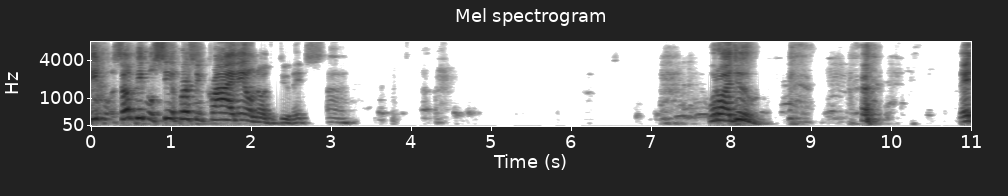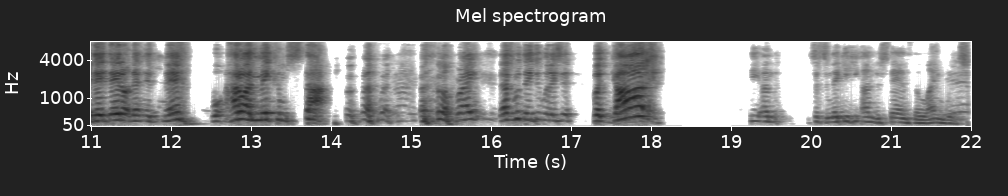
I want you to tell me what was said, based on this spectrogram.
people. Some people see a person cry and they don't know what to do. They just. Uh, what do I do? they, they, they don't, they, man, well, how do I make them stop? right? That's what they do when they say, but God, he, Sister Nikki, he understands the language.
